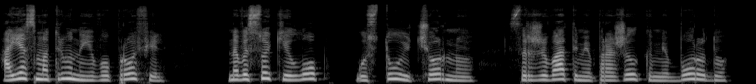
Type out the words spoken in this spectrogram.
А я смотрю на его профиль, на высокий лоб, густую, черную, с ржеватыми прожилками бороду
